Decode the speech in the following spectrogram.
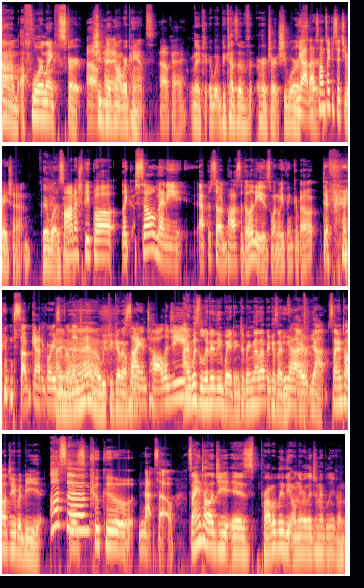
um, a floor length skirt. Oh, She did not wear pants. Okay. Like it because of her church, she wore. Yeah, that sounds like a situation. It was yeah. Amish people, like so many episode possibilities when we think about different subcategories I of religion. know, We could get a whole. Scientology. I was literally waiting to bring that up because I, Yeah. I yeah, Scientology would be is awesome. cuckoo nutso. Scientology is probably the only religion I believe in.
